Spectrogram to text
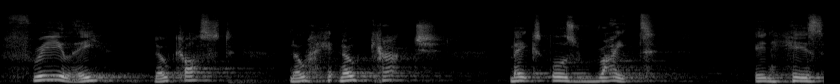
freely, no cost, no, no catch, makes us right in His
